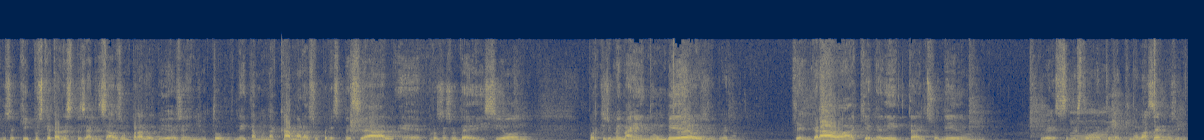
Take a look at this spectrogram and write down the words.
Los equipos que tan especializados son para los videos en YouTube. Necesitamos una cámara súper especial, eh, procesos de edición, porque yo me imagino un video y bueno, ¿quién graba, quién edita el sonido? Pues en este momento nosotros no lo hacemos y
